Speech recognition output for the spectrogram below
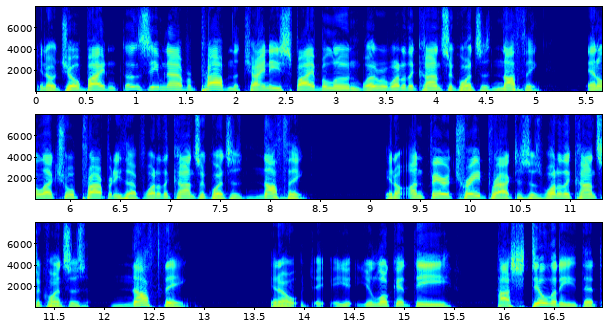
You know, Joe Biden doesn't seem to have a problem. The Chinese spy balloon, what are, what are the consequences? Nothing. Intellectual property theft, what are the consequences? Nothing. You know, unfair trade practices, what are the consequences? Nothing. You know, you, you look at the hostility that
